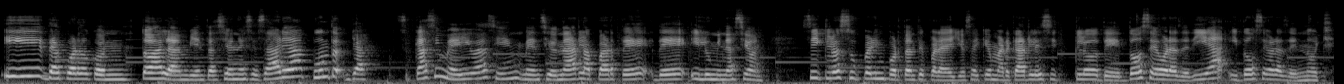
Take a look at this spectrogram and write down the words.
Y de acuerdo con toda la ambientación necesaria, punto, ya, casi me iba sin mencionar la parte de iluminación. Ciclo súper importante para ellos. Hay que marcarle ciclo de 12 horas de día y 12 horas de noche.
